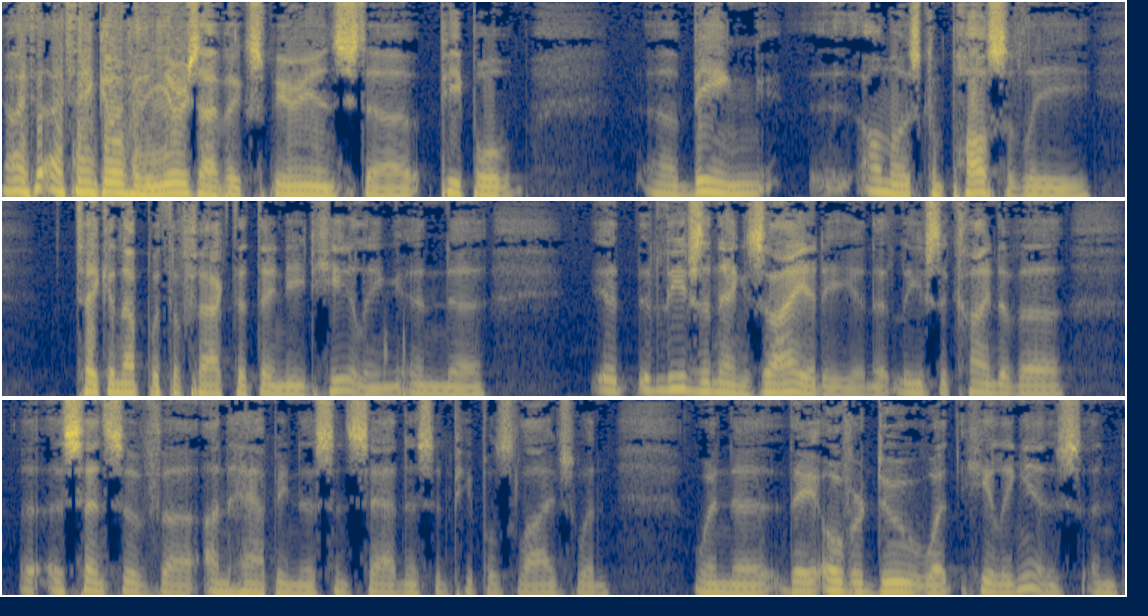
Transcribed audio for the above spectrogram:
I, th- I think over the years I've experienced uh, people uh, being almost compulsively taken up with the fact that they need healing, and uh, it, it, leaves an anxiety and it leaves a kind of a, a sense of uh, unhappiness and sadness in people's lives when when uh, they overdo what healing is. And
